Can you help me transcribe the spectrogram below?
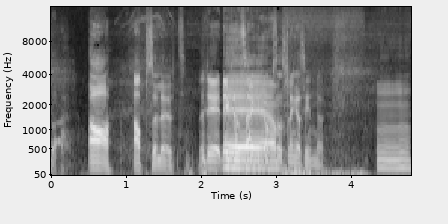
ja. Ja, absolut. Det, det kan säkert Ehm. också slängas in där. Mm.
